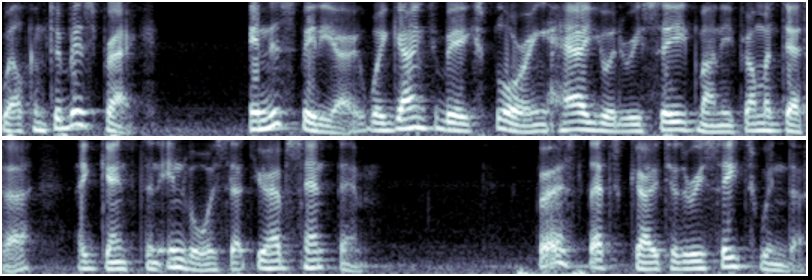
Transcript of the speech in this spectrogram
Welcome to BizPrac. In this video we're going to be exploring how you would receive money from a debtor against an invoice that you have sent them. First let's go to the receipts window.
